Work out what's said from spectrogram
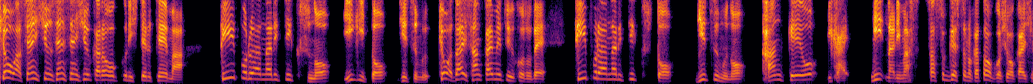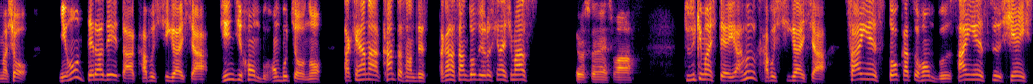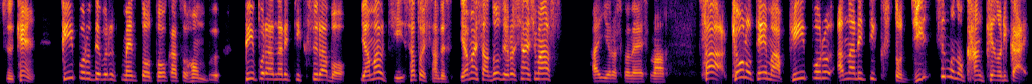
今日は先週先々週からお送りしているテーマピープルアナリティクスの意義と実務。今日は第3回目ということで、ピープルアナリティクスと実務の関係を理解になります。早速ゲストの方をご紹介しましょう。日本テラデータ株式会社人事本部本部長の竹花寛太さんです。竹花さんどうぞよろしくお願いします。よろしくお願いします。続きまして、ヤフー株式会社サイエンス統括本部サイエンス支援室兼ピープルデベロップメント統括本部ピープルアナリティクスラボ、山内聡さんです。山内さん、どうぞよろしくお願いします。はい、よろしくお願いします。さあ、今日のテーマは、ピープルアナリティクスと実務の関係の理解。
